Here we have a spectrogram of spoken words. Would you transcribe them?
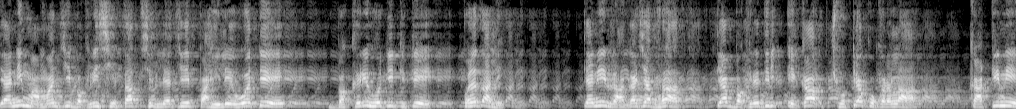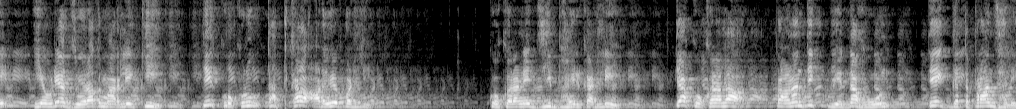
त्यांनी मामांची बकरी शेतात शिरल्याचे पाहिले व ते बकरी होती तिथे पळत आले. त्यांनी रागाच्या भरात त्या बकऱ्यातील एका छोट्या कोकराला काठीने एवढ्या जोरात मारले की ते कोकरू तात्काळ आडवे पडले. कोकराने जीभ बाहेर काढली. त्या कोकराला प्राणांतिक वेदना होऊन ते गतप्राण झाले.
